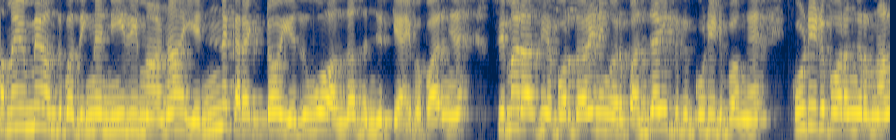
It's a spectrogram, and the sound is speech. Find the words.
சமயமுமே வந்து பார்த்தீங்கன்னா நீதிமானா என்ன கரெக்டோ எதுவோ அதுதான் செஞ்சுருக்கேன். இப்போ பாருங்க சிம்ம ராசியை பொறுத்தவரை நீங்கள் ஒரு பஞ்சாயத்துக்கு கூட்டிகிட்டு போங்க. கூட்டிகிட்டு போகிறங்கிறதுனால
